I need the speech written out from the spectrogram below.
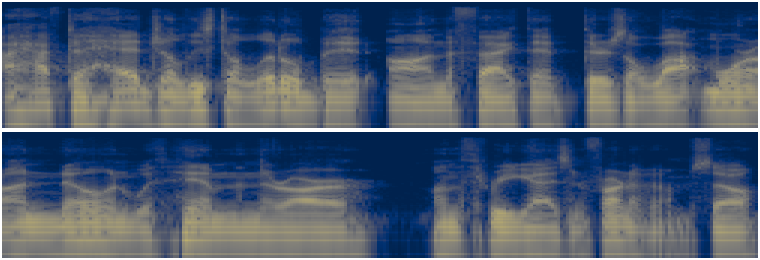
I have to hedge at least a little bit on the fact that there's a lot more unknown with him than there are on the three guys in front of him. So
